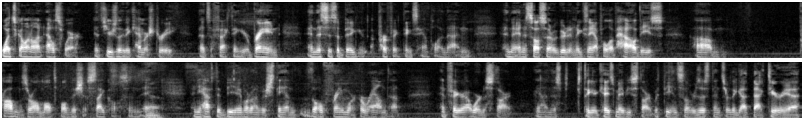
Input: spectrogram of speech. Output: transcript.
what's going on elsewhere. It's usually the chemistry that's affecting your brain, and this is a big, a perfect example of that. And and, and it's also a good an example of how these um, problems are all multiple vicious cycles, and, and, Yeah. and you have to be able to understand the whole framework around them and figure out where to start. Yeah, in this particular case, maybe you start with the insulin resistance or the gut bacteria,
